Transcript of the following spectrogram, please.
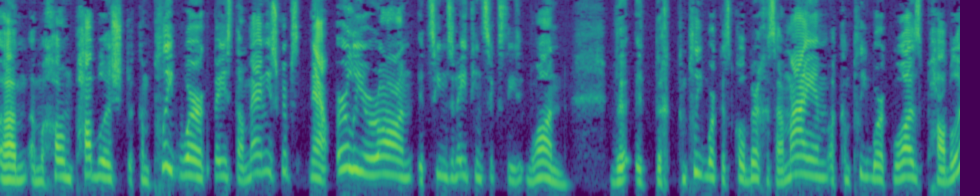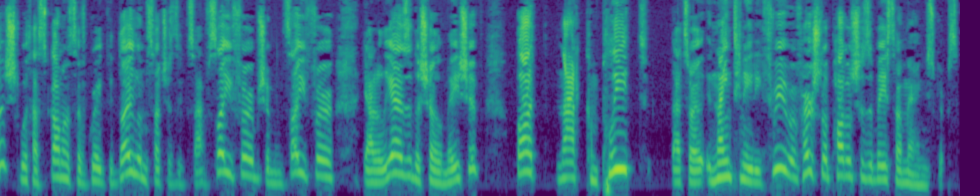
um, Machon published a complete work based on manuscripts. Now, earlier on, it seems in 1861, the, it, the complete work is called Berchas Amayim. A complete work was published with haskamas of great gedolim such as Iksav Sefer, Shemin Sefer, Yad Eliezer, the Shalom but not complete. That's right. In 1983, Rav Hirschler publishes it based on manuscripts.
